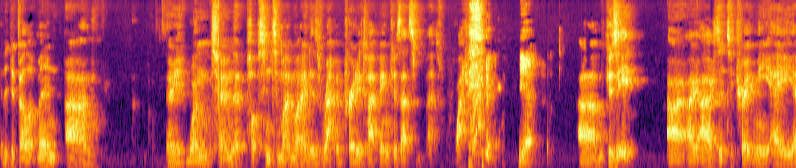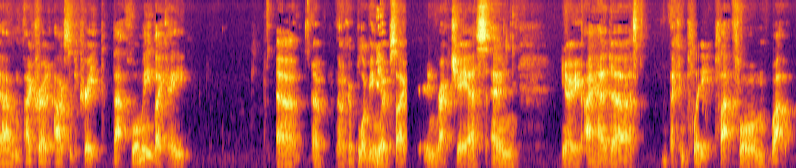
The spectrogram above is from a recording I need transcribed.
the development. Um, I mean, one term that pops into my mind is rapid prototyping because that's that's quite rapid Yeah. because it. I, I asked it to create me a. Um, I cre- asked it to create that for me, like a, uh, a like a blogging Yeah. website in React.js, and you know I had a, a complete platform, well,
